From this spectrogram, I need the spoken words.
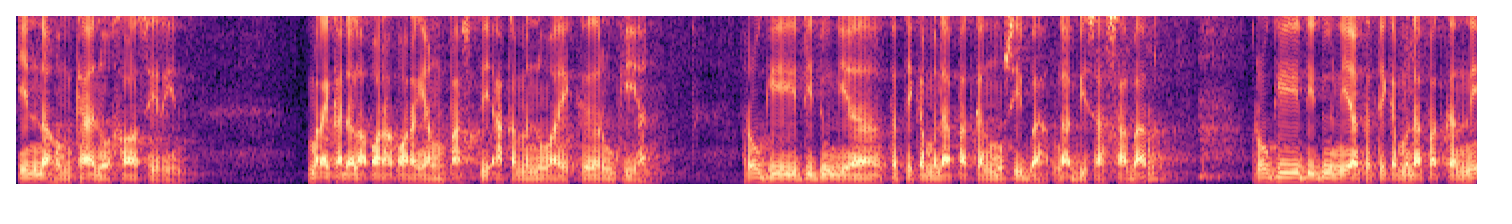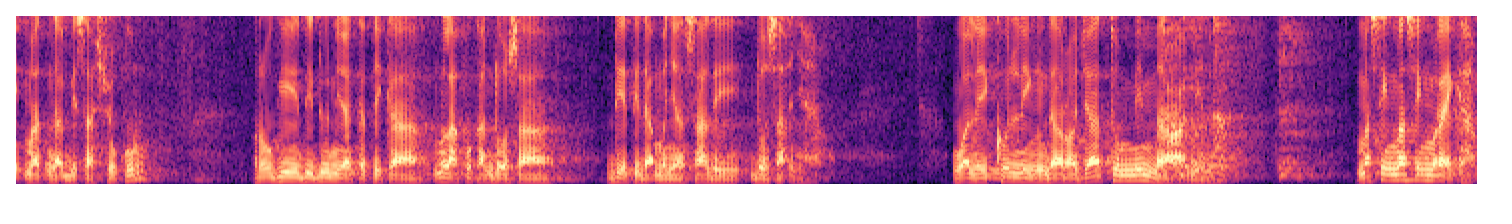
Innahum kanu khasirin. Mereka adalah orang-orang yang pasti akan menuai kerugian. Rugi di dunia ketika mendapatkan musibah nggak bisa sabar. Rugi di dunia ketika mendapatkan nikmat nggak bisa syukur. Rugi di dunia ketika melakukan dosa dia tidak menyesali dosanya walikulling darajatum mimma amilu masing-masing mereka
